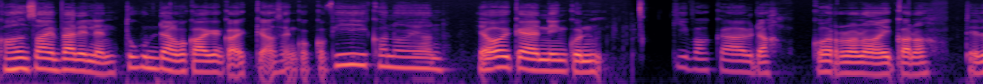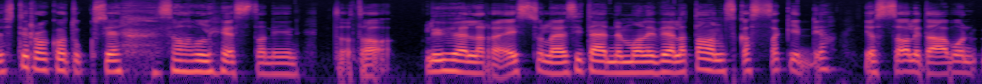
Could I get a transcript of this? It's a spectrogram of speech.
kansainvälinen tunnelma kaiken kaikkiaan sen koko viikon ajan. Ja oikein niin kuin kiva käydä korona-aikana, tietysti rokotuksien salliessa, niin tota, lyhyellä reissulla ja sitä ennen mä olin vielä Tanskassakin, ja, jossa oli tämä mun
